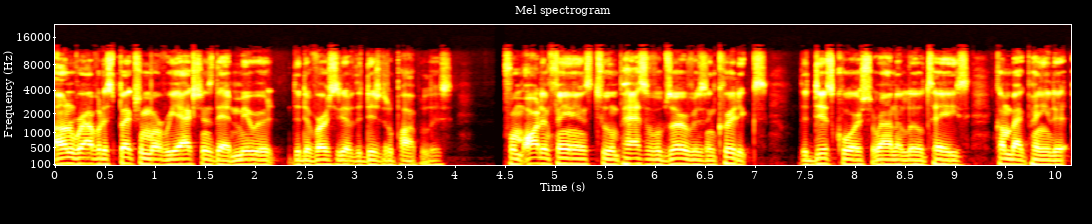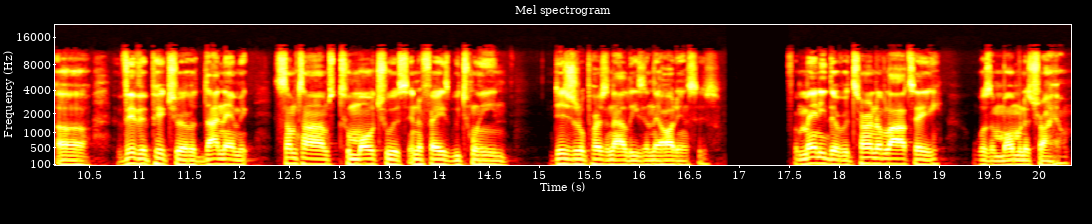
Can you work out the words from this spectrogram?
unraveled a spectrum of reactions that mirrored the diversity of the digital populace. From ardent fans to impassive observers and critics, the discourse surrounding Lil Tay's comeback painted a vivid picture of a dynamic, sometimes tumultuous interface between digital personalities and their audiences. For many, the return of Lil Tay was a moment of triumph.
